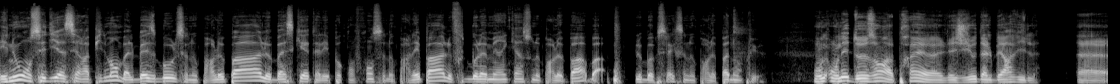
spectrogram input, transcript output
Et nous, on s'est dit assez rapidement, bah, le baseball, ça nous parle pas, le basket à l'époque en France, ça nous parlait pas, le football américain, ça nous parle pas, bah, le bobsleigh, ça nous parle pas non plus. On, on est deux ans après les JO d'Albertville. Euh,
